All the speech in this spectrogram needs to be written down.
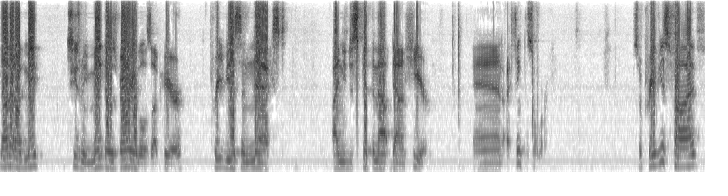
Now that I've made, excuse me, made those variables up here, previous and next, I need to spit them out down here. And I think this will work. So previous 5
